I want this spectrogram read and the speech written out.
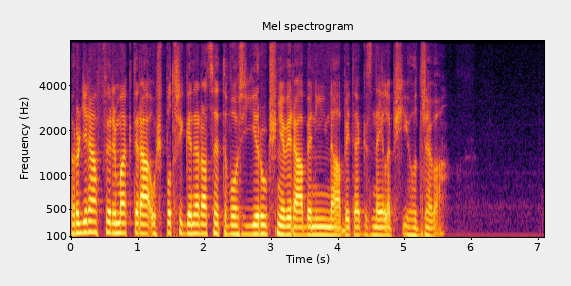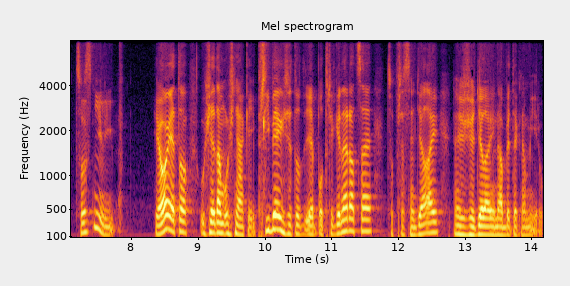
rodinná firma, která už po tři generace tvoří ručně vyráběný nábytek z nejlepšího dřeva. Co zní líp? Jo, je to, už je tam už nějaký příběh, že to je po tři generace, co přesně dělají, než že dělají nabytek na míru.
